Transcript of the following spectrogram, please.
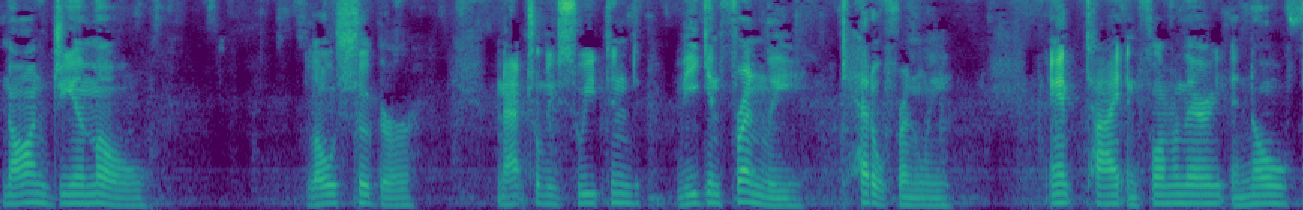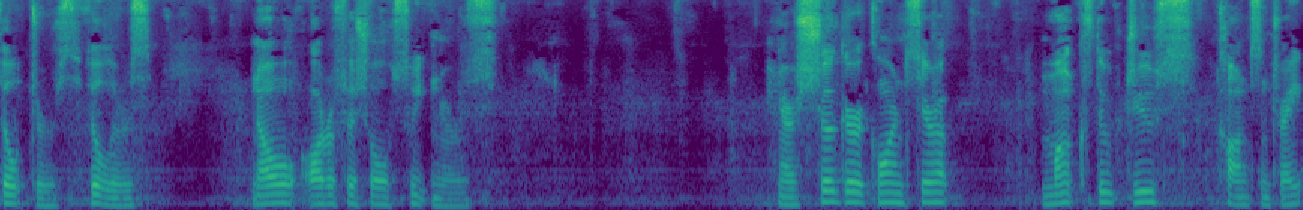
non-gmo low sugar naturally sweetened vegan friendly keto friendly anti-inflammatory and no filters fillers no artificial sweeteners there's sugar, corn syrup, monk fruit juice concentrate,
